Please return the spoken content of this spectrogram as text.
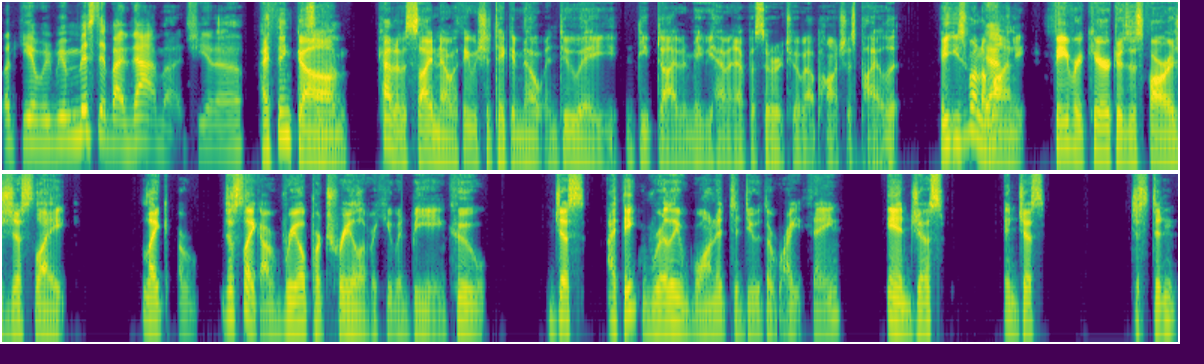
Like you you missed it by that much, you know? I think, So- um, kind of a side note, I think we should take a note and do a deep dive and maybe have an episode or two about Pontius Pilate. He's one of Yeah. my favorite characters as far as just like, like, just like a real portrayal of a human being who just, I think, really wanted to do the right thing and just, and just, just didn't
